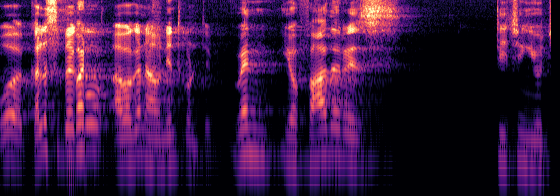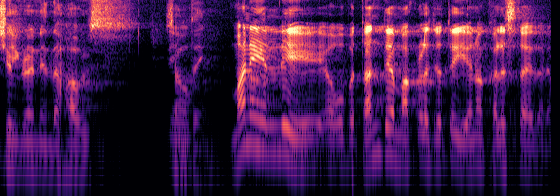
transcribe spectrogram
ಬೋ ಕಲಿಸ್ಬೇಕು ಆವಾಗ ನಾವು ನಿಂತ್ಕೊಳ್ತೀವಿ when your father is teaching you children in the house something ಮನೆಯಲ್ಲಿ ಒಬ್ಬ ತಂದೆ ಮಕ್ಕಳ ಜೊತೆ ಏನೋ ಕಲಿಸ್ತಾ ಇದ್ದಾರೆ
